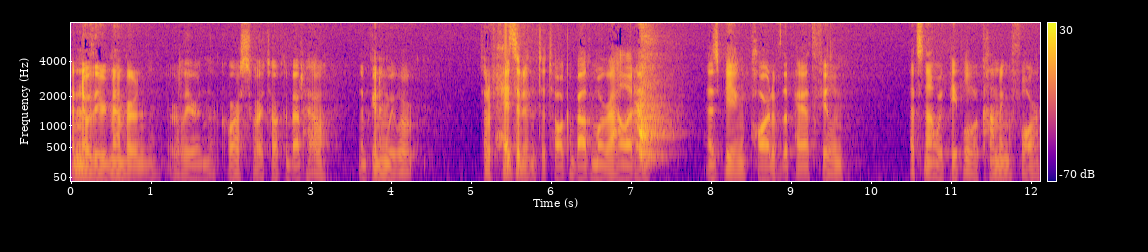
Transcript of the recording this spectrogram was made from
I know whether you remember in, earlier in the course where I talked about how in the beginning we were sort of hesitant to talk about morality as being part of the path, feeling that's not what people were coming for,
